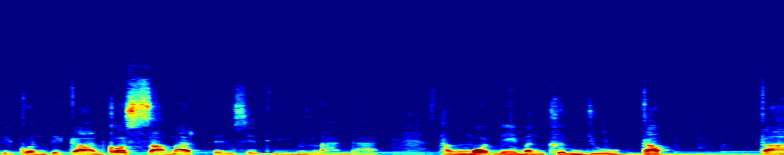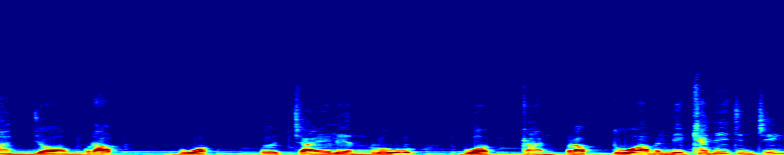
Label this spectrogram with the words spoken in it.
พิกลพิการก็สามารถเป็นเศรษฐีเงินล้านได้ ทั้งหมดนี้มันขึ้นอยู่กับการยอมรับบวกเปิดใจเรียนรู้ บวกการปรับตัวมันมีแค่นี้จริง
